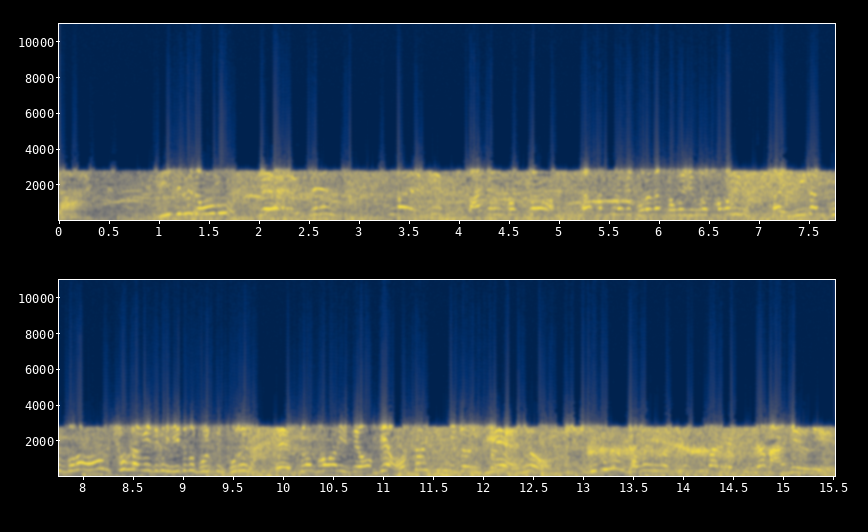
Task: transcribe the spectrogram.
야, 이득을 너무 예, 이거는 정말 이 선수가 아, 화끈하게 돌아간 저글링으로 저글링 아, 일간 군보로 엄청나게 지금 이득을 볼 수 보는 예, 그런 상황이죠. 이제 어떤 심리전이 있었냐면요. 그분은 저글링을 쓰는 출발을 했습니다. 마재윤이.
